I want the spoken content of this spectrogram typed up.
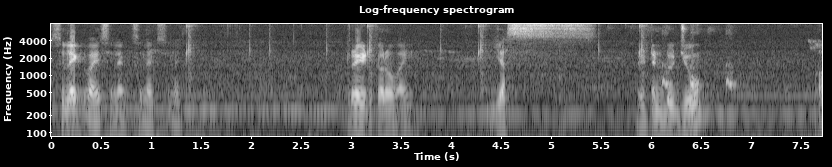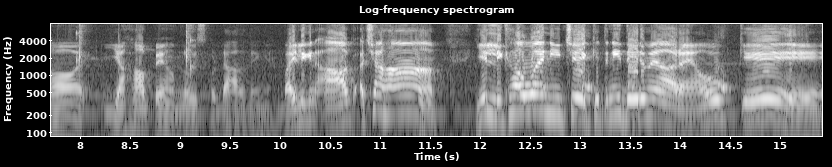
सिलेक्ट भाई सिलेक्ट सिलेक्ट सिलेक्ट ट्रेड करो भाई। यस रिटर्न टू जू और यहाँ पे हम लोग इसको डाल देंगे। भाई, लेकिन आग अच्छा हाँ। ये लिखा हुआ है नीचे, कितनी देर में आ रहे हैं? ओके।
